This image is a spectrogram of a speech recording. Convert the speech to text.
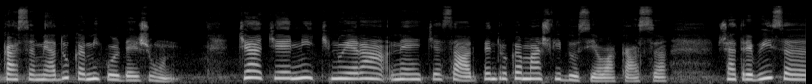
ca să-mi aducă micul dejun, ceea ce nici nu era necesar, pentru că m-aș fi dus eu acasă și a trebuit să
